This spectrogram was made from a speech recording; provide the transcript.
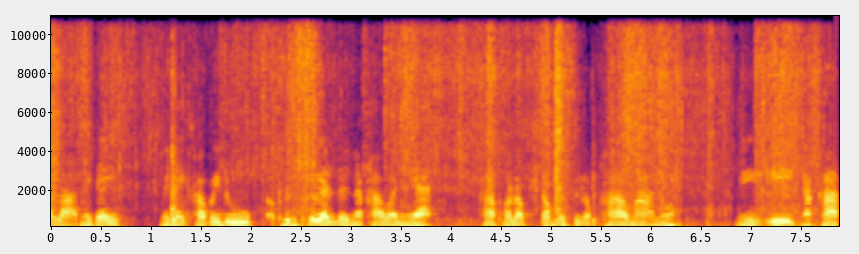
ตลาดไม่ได้ ไม่ได้เข้าไปดูเพื่อนๆเลยนะคะ วันนี้ค่ะเพราะเราต้องไปซื้อกับข้าวมาเนาะนี่อีกนะคะ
